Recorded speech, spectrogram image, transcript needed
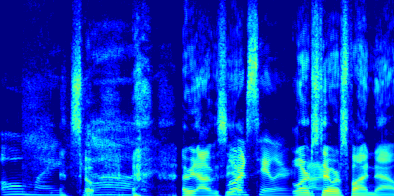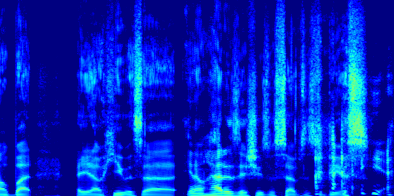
Oh my so, god. I mean, obviously, Lawrence Taylor. Lawrence. Taylor's fine now, but you know he was, uh, you know, had his issues with substance abuse, Yes.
